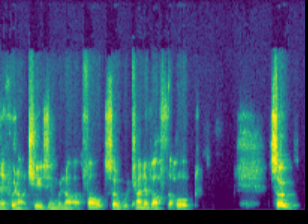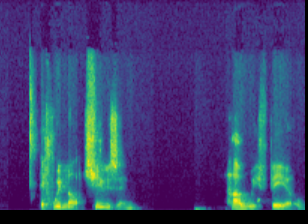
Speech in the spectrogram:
and if we're not choosing, we're not at fault. So we're kind of off the hook. So if we're not choosing how we feel,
